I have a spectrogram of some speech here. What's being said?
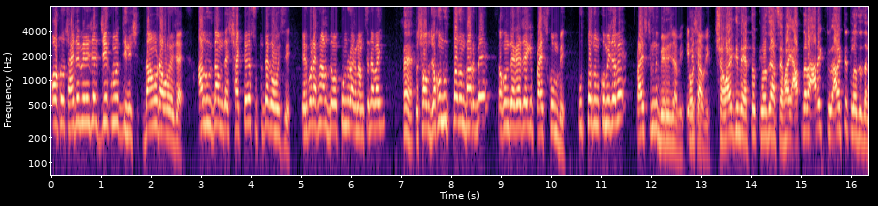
অটো চাহিদা বেড়ে যায় যে কোনো জিনিস দামও ডাবল হয়ে যায়। আলুর দাম দেয় ষাট টাকা সত্তর টাকা হয়েছে। এরপর এখন আলুর দাম পনেরো টাকা নামছে না ভাই? হ্যাঁ। তো সব যখন উৎপাদন বাড়বে তখন দেখা যায় কি প্রাইস কমবে। উৎপাদন কমে যাবে কিন্তু বেড়ে যাবে এটা স্বাভাবিক। সবাই কিন্তু এত ক্লোজে আছে। ভাই আপনারা আরেকটু আরেকটু ক্লোজে যান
